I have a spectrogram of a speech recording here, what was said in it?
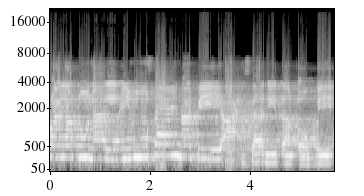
خلقنا الإنسان في أحسن تقويم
